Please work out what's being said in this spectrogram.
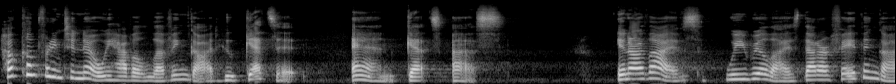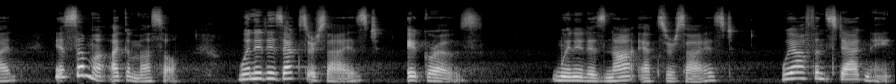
How comforting to know we have a loving God who gets it and gets us. In our lives, we realize that our faith in God is somewhat like a muscle. When it is exercised, it grows. When it is not exercised, we often stagnate.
